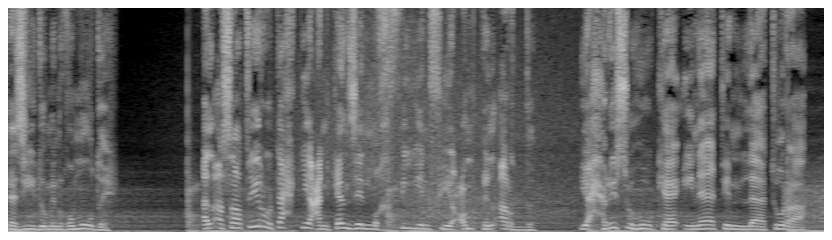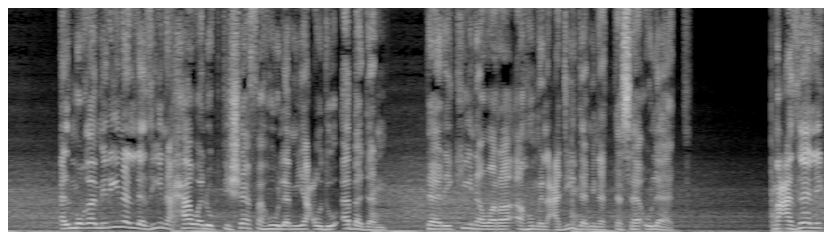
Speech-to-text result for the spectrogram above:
تزيد من غموضه. الأساطير تحكي عن كنز مخفي في عمق الأرض يحرسه كائنات لا ترى. المغامرين الذين حاولوا اكتشافه لم يعدوا ابدا. تاركين وراءهم العديد من التساؤلات. مع ذلك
